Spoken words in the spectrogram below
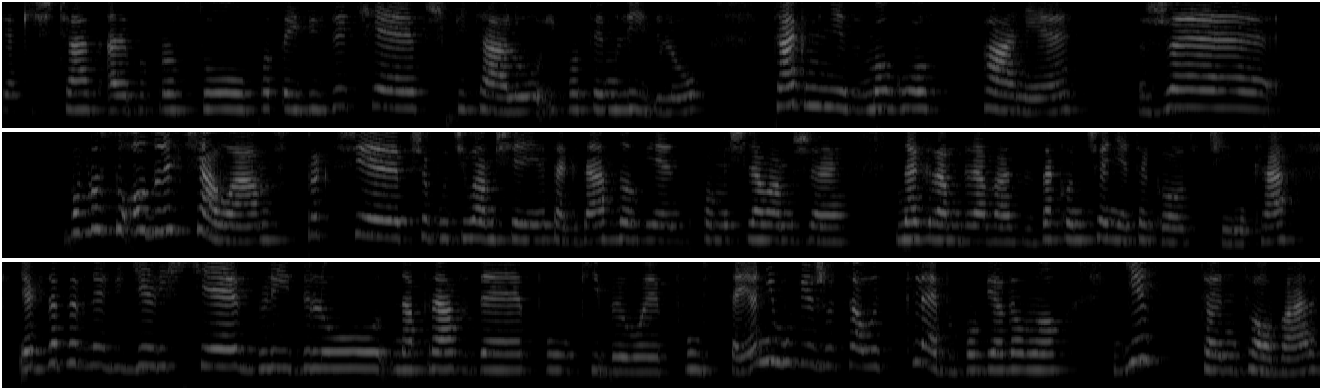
Jakiś czas, ale po prostu po tej wizycie w szpitalu i po tym Lidlu tak mnie zmogło spanie, że po prostu odleciałam. Praktycznie przebudziłam się nie tak dawno, więc pomyślałam, że nagram dla Was zakończenie tego odcinka. Jak zapewne widzieliście, w Lidlu naprawdę półki były puste. Ja nie mówię, że cały sklep, bo wiadomo, jest ten towar,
